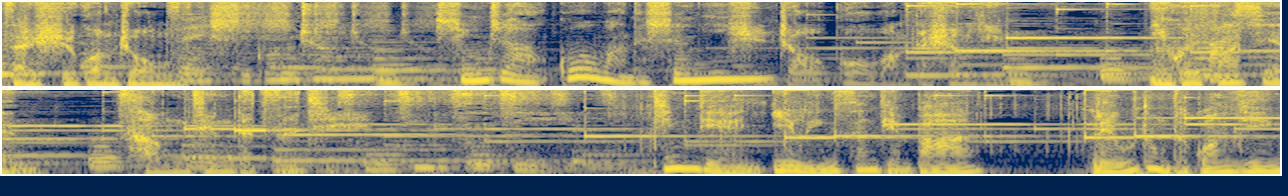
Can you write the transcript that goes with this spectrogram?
在时光中，在时光中寻找过往的声音，寻找过往的声音，你会发现曾经的自己。曾经的自己。经典一零三点八，流动的光阴，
